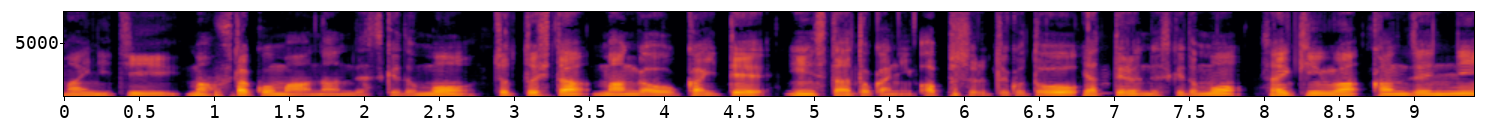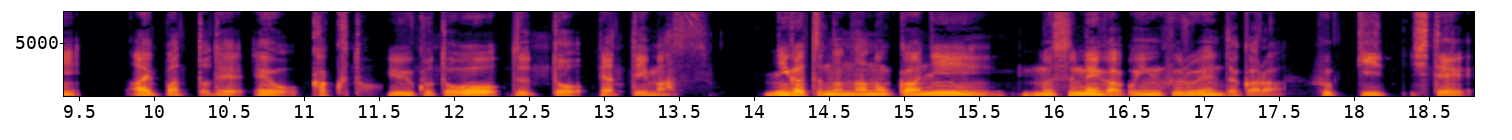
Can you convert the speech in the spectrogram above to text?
毎日、まあ、2コマなんですけどもちょっとした漫画を描いてインスタとかにアップするということをやってるんですけども最近は完全に iPad で絵を描くということをずっとやっています。2月の7日に娘がインフルエンザから復帰して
